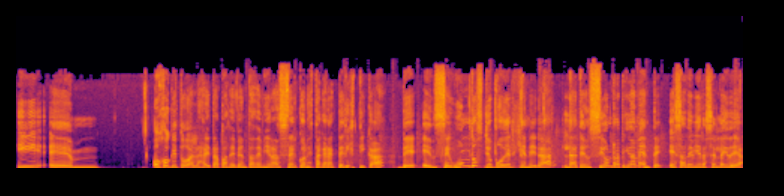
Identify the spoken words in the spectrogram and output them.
y... Em, Ojo que todas las etapas de venta debieran ser con esta característica de en segundos yo poder generar la atención rápidamente. Esa debiera ser la idea.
